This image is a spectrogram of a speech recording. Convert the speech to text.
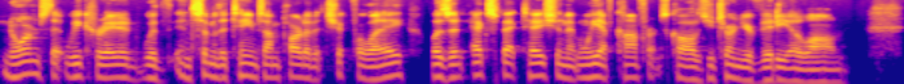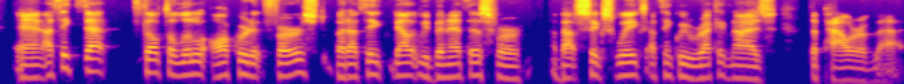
norms that we created with in some of the teams I'm part of at Chick Fil A was an expectation that when we have conference calls, you turn your video on. And I think that felt a little awkward at first, but I think now that we've been at this for about six weeks, I think we recognize the power of that,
